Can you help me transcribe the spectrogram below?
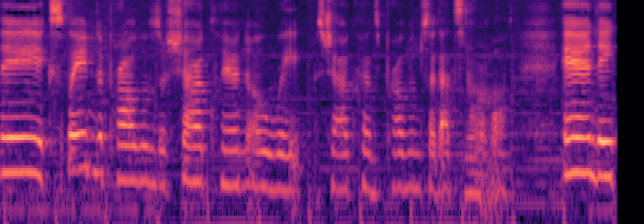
They explain the problems of ShadowClan. Oh wait, ShadowClan's problems, so that's normal. And they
